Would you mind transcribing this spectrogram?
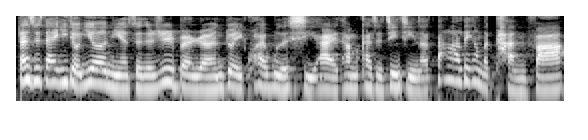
但是在一九一二年，随着日本人对快木的喜爱，他们开始进行了大量的砍伐，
